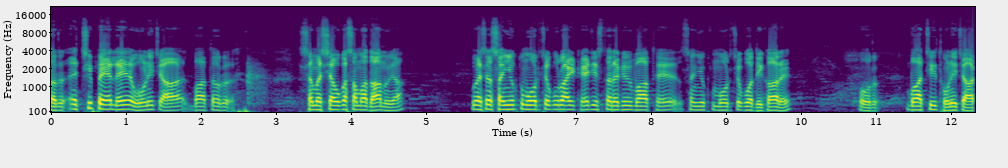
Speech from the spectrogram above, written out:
और अच्छी पहल है, होनी चाह बात और समस्याओं का समाधान हुआ वैसे संयुक्त मोर्चे को राइट है, जिस तरह की भी बात है, संयुक्त मोर्चे को अधिकार है। और बातचीत होनी चाह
